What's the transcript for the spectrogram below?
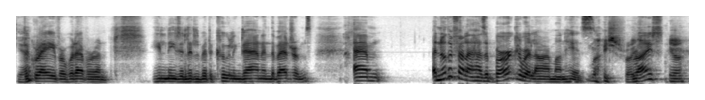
Yeah. the grave or whatever, and he'll need a little bit of cooling down in the bedrooms. Um, another fella has a burglar alarm on his. Right, right. Right? Yeah.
